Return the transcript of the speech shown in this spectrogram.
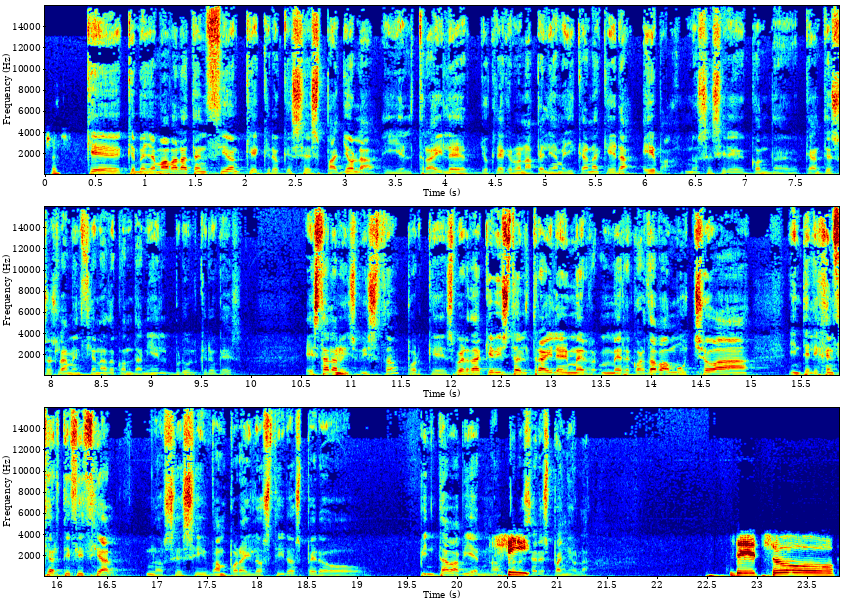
cosas. que, que me llamaba la atención, que creo que es española, y el tráiler, yo creía que era una peli americana, que era Eva. No sé si con- que antes os la he mencionado con Daniel Brühl, creo que es. ¿Esta la habéis visto? Porque es verdad que he visto el tráiler y me, me recordaba mucho a inteligencia artificial. No sé si van por ahí los tiros, pero pintaba bien, ¿no? Sí. Para ser española. De hecho,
